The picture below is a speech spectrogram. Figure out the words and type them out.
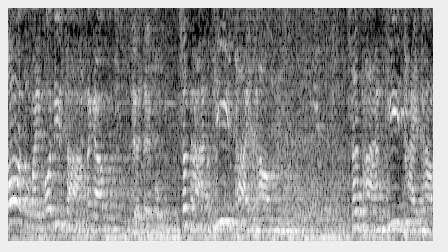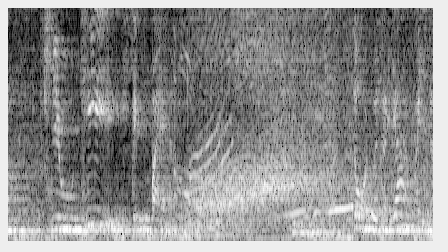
ข้อต่อไปข้อที่3นะครับ เชื่อใจผมสถานที่ถ่ายทำสถานที่ถ่ายทำคิวที่ 18 โจทย์มันจะยากไปไหน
